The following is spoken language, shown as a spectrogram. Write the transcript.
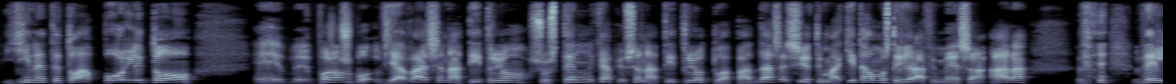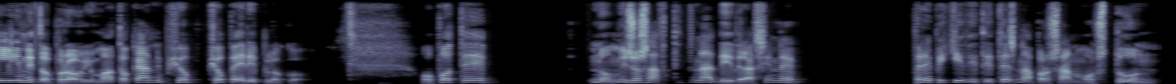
γίνεται το απόλυτο ε, Πώς να σου πω, διαβάζεις ένα τίτλο, σου στέλνει κάποιος ένα τίτλο, του απαντάς εσύ ότι μα κοίτα όμως τι γράφει μέσα. Άρα δεν λύνει το πρόβλημα, το κάνει πιο, πιο περίπλοκο. Οπότε νομίζω σε αυτή την αντίδραση είναι, πρέπει και οι διαιτητές να προσαρμοστούν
